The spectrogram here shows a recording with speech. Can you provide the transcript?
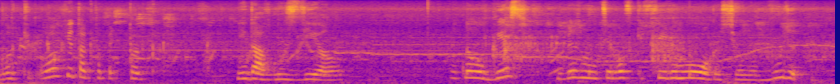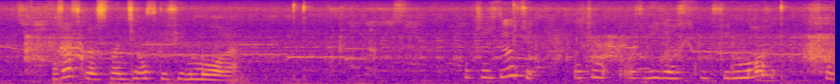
Уроки, уроки так-то только недавно сделал. Поэтому без, без монтировки фильмора сегодня будет. А завтра с монтировкой фильмора. Так что ждете, вот, вот видео фильмор,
